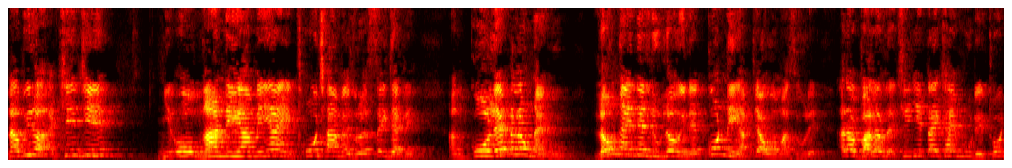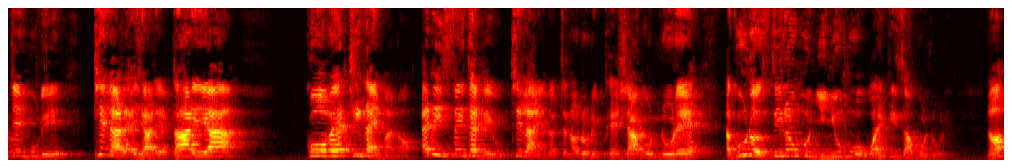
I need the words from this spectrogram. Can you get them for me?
နောက်ပြီးတော့အချင်းချင်းညဟိုငါနေရမရရင်ထိုးချမယ်ဆိုတော့စိတ်သက်တယ်အကိုလည်းမလုံနိုင်ဘူး လုံနိုင်တဲ့လူလုံရင်လည်းကိုယ့်နေရာပျောက်သွားမှဆိုတယ်အဲ့တော့ဘာလို့လဲအချင်းချင်းတိုက်ခိုက်မှုတွေထိုးကျိတ်မှုတွေဖြစ်လာတဲ့အရာတွေဒါတွေကကိုယ်ပဲထိလိုက်မှာနော်အဲ့ဒီစိတ်သက်တွေကိုဖြစ်လာရင်တော့ကျွန်တော်တို့တွေဖယ်ရှားဖို့လိုတယ်အခုလိုစီးလုံးမှုညီညွတ်မှုကိုဝိုင်းတိစောက်ဖို့လိုတယ်နော်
